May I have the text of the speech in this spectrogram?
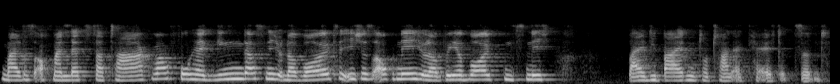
weil das auch mein letzter Tag war. Vorher ging das nicht oder wollte ich es auch nicht oder wir wollten es nicht, weil die beiden total erkältet sind.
